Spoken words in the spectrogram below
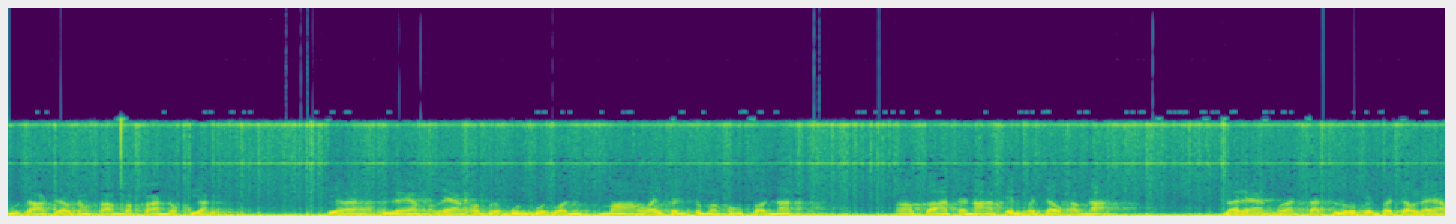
มูตาแก้วทั้งสามประการดอกเทียนเสียแรกแรกเอาบุญกุศลมาไว้เป็นสมบัติของตนนะปรารถนาเป็นพระเจ้าข้างหน้านั่นแหละเมื่อตัดรู้เป็นพระเจ้าแล้ว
